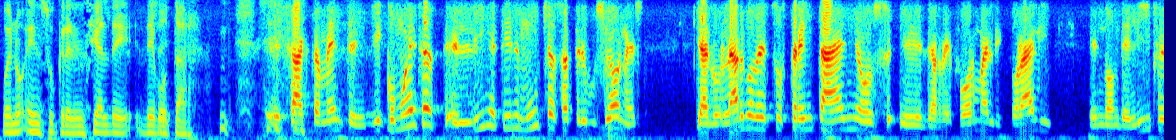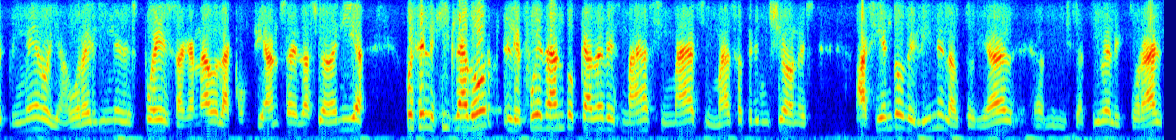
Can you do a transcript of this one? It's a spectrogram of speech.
bueno, en su credencial de, de votar. Exactamente. Y como esa, el INE tiene muchas atribuciones que a lo largo de estos 30 años eh, de reforma electoral y en donde el IFE primero y ahora el INE después ha ganado la confianza de la ciudadanía, pues el legislador le fue dando cada vez más y más y más atribuciones, haciendo del INE la autoridad administrativa electoral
